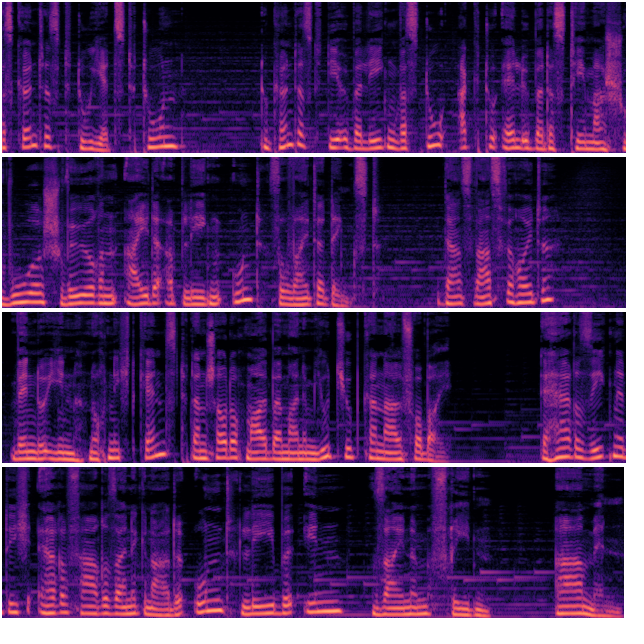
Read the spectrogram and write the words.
Was könntest du jetzt tun? Du könntest dir überlegen, was du aktuell über das Thema Schwur, Schwören, Eide ablegen und so weiter denkst. Das war's für heute. Wenn du ihn noch nicht kennst, dann schau doch mal bei meinem YouTube-Kanal vorbei. Der Herr segne dich, erfahre seine Gnade und lebe in seinem Frieden. Amen.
